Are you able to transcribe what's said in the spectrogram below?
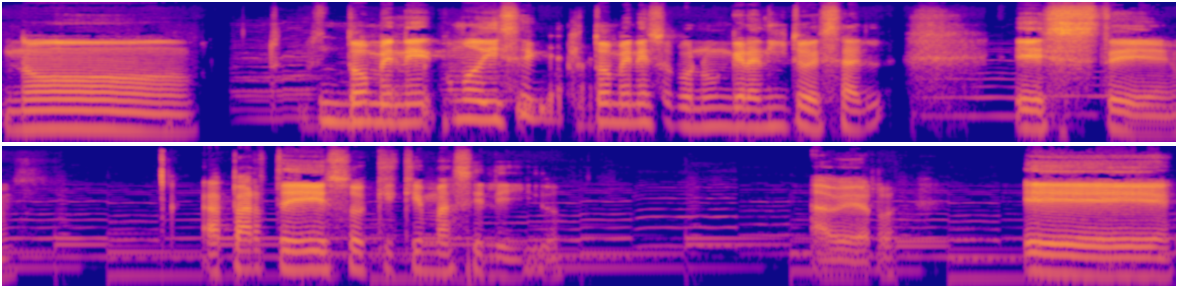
No. Tomen, e- ¿cómo dicen? Que tomen eso con un granito de sal. Este. Aparte de eso, ¿qué, qué más he leído? A ver. Eh,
